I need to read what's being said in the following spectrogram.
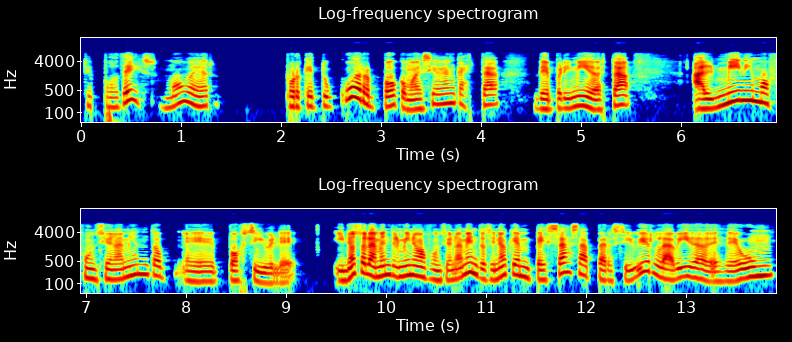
te podés mover porque tu cuerpo, como decía Bianca, está deprimido, está al mínimo funcionamiento eh, posible. Y no solamente el mínimo funcionamiento, sino que empezás a percibir la vida desde un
